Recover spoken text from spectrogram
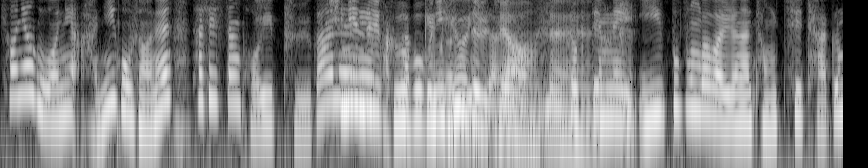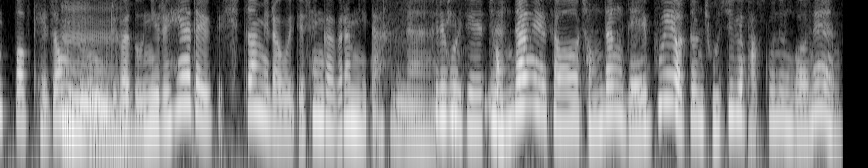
현역 의원이 아니고서는 사실상 거의 불가능에 신인들 그 부분이 되어 힘들죠. 있어요. 네. 그렇기 때문에 이 부분과 관련한 정치 자금법 개정도 음. 우리가 논의를 해야 될 시점이라고 이제 생각. 생각을 합니다. 네. 그리고 이제 네. 정당에서 네. 정당 내부의 어떤 조직을 바꾸는 거는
